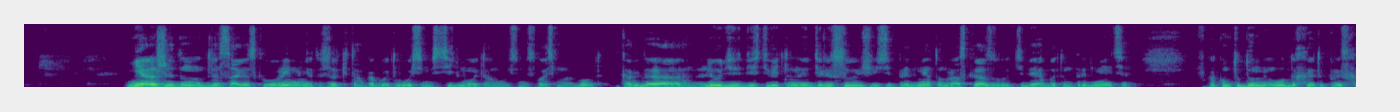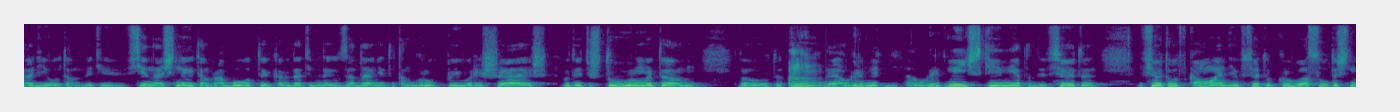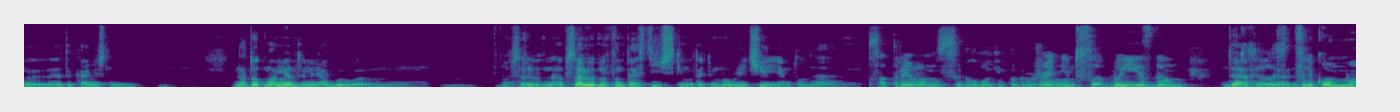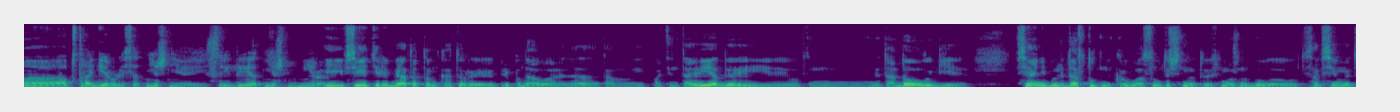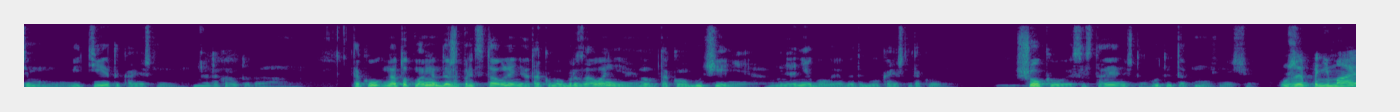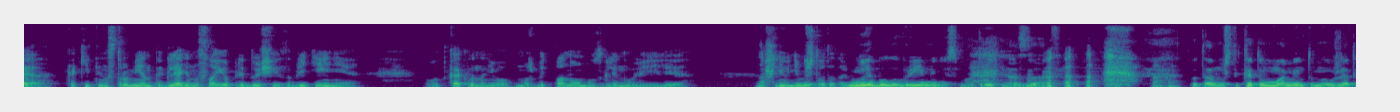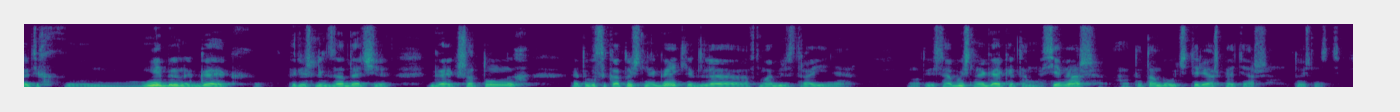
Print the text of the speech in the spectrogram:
неожиданно для советского времени, это все-таки там какой-то 87-й, там 88-й год, когда люди, действительно интересующиеся предметом, рассказывают тебе об этом предмете. В каком-то доме отдыха это происходило, там, эти все ночные там работы, когда тебе дают задание, ты там группы его решаешь, вот эти штурмы там, вот, алгоритмические методы, все это, все это вот в команде, все это круглосуточно, это, конечно, на тот момент для меня было абсолютно, абсолютно фантастическим вот этим вовлечением туда. С отрывом, с глубоким погружением, с выездом, да, есть, да, да, целиком да. абстрагировались от внешней среды, от внешнего мира. И все эти ребята, там, которые преподавали, да, там, и патентоведы, и, и вот, методологи, все они были доступны круглосуточно, то есть можно было вот со всем этим идти, это, конечно... Ну, это круто, да. Такого, на тот момент даже представления о таком образовании, ну, таком обучении у меня не было. Это было, конечно, такое шоковое состояние, что вот и так можно еще уже понимая какие-то инструменты, глядя на свое предыдущее изобретение, вот как вы на него, может быть, по-новому взглянули или нашли в нем что-то такое? Не было времени смотреть назад. Потому что к этому моменту мы уже от этих э, мебельных гаек перешли к задаче гаек шатунных. Это высокоточные гайки для автомобилестроения. Вот. Если обычная гайка там 7H, то там было 4H, 5H точность.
